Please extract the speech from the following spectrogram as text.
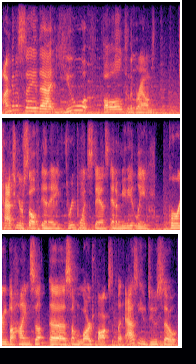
I'm gonna say that you fall to the ground, catching yourself in a three-point stance, and immediately hurry behind some uh, some large boxes. But as you do so,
